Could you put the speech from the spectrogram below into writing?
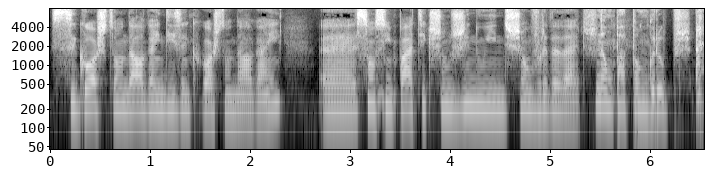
Se gostam de alguém, dizem que gostam de alguém. Uh, são simpáticos, são genuínos, são verdadeiros. Não papam grupos.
